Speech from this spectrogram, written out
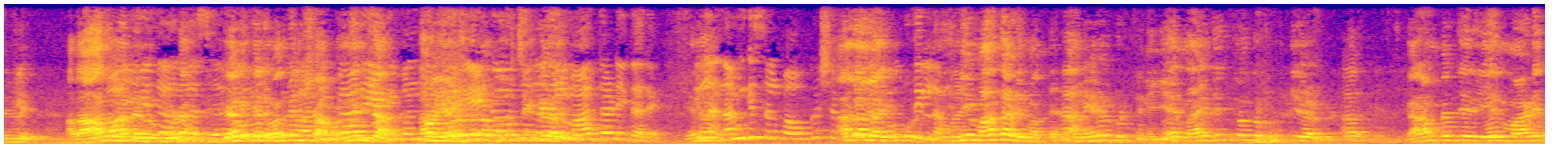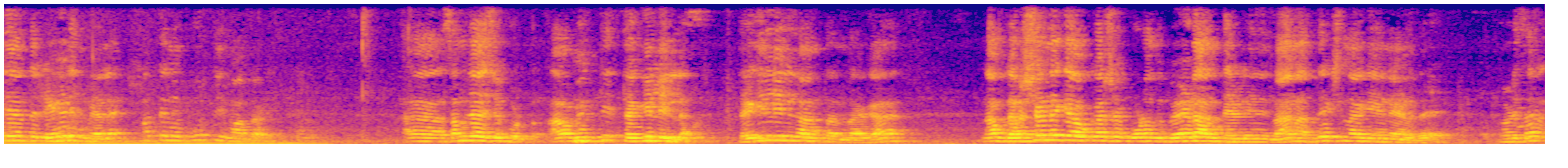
ಇರ್ಲಿ. ಅದಾದ್ಮೇಲೆ ಕೂಡ ಕೇಳಿ ಕೇಳಿ ಒಂದ್ ನಿಮಿಷ ಒಂದ್ ನಿಮಿಷ. ನಾವು ಹೇಳೋದನ್ನ ಪೂರ್ತಿ ಕೇಳಿ. ಮಾತಾಡಿದ್ದಾರೆ. ಇಲ್ಲ ನಮ್ಗೆ ಸ್ವಲ್ಪ ಅವಕಾಶ ಕೊಡಿ, ಅಲ್ಲಲ್ಲ ನೀವು ಮಾತಾಡಿ ಮತ್ತೆ. ನಾನು ಹೇಳ್ಬಿಡ್ತೀನಿ. ಏನ್ ಆಯ್ತಿತ್ತು ಅಂತ ಪೂರ್ತಿ ಹೇಳ್ಬಿಟ್ಟು. ಗ್ರಾಮ ಪಂಚಾಯತ್ ಏನ್ ಮಾಡಿದೆ ಅಂತ ಹೇಳಿದ್ಮೇಲೆ ಮತ್ತೆ ನೀವು ಪೂರ್ತಿ ಮಾತಾಡಿ. ಸಮಜಾಯಿಸಿ ಕೊಟ್ಟು. ಆ ವ್ಯಕ್ತಿ ತೆಗಿಲಿಲ್ಲ. ತೆಗಿಲಿಲ್ಲ ಅಂತಂದಾಗ ನಾವು ಘರ್ಷಣೆಗೆ ಅವಕಾಶ ಕೊಡೋದು ಬೇಡ ಅಂತ ಹೇಳಿ ನಾನು ಅಧ್ಯಕ್ಷನಾಗಿ ಏನು ಹೇಳಿದೆ ನೋಡಿ ಸರ್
